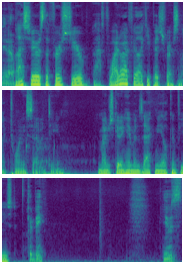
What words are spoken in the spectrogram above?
You know, Last year was the first year. Why do I feel like he pitched for us in like 2017? Am I just getting him and Zach Neal confused? could be. He was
